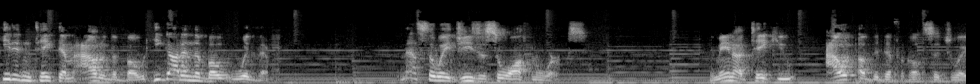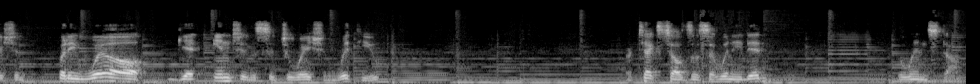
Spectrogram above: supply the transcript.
he didn't take them out of the boat, he got in the boat with them. And that's the way Jesus so often works. He may not take you out of the difficult situation, but he will get into the situation with you. Our text tells us that when he did, the wind stopped.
